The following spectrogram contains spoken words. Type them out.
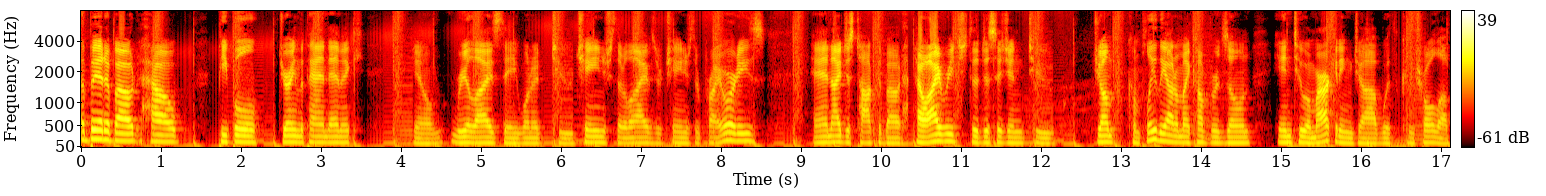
a bit about how people during the pandemic you know, realized they wanted to change their lives or change their priorities. And I just talked about how I reached the decision to jump completely out of my comfort zone into a marketing job with ControlUp.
